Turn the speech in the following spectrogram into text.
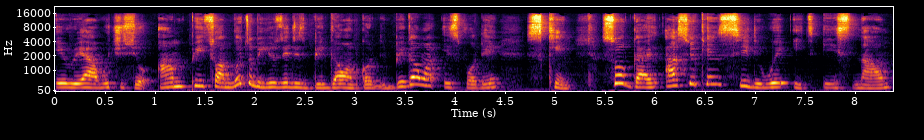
area which is your armpit. So i'm going to be using this bigger one because the bigger one is for the skin. So guys as you can see the way it is now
